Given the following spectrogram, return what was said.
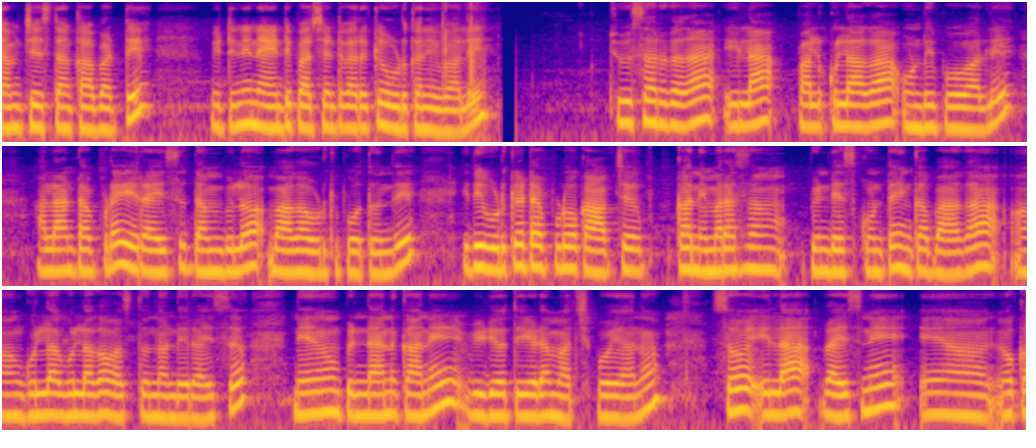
దమ్ చేస్తాం కాబట్టి వీటిని నైంటీ పర్సెంట్ వరకే ఉడకనివ్వాలి. చూసారు కదా ఇలా పలుకులాగా ఉండిపోవాలి. అలాంటప్పుడే ఈ రైస్ దమ్బిలో బాగా ఉడికిపోతుంది. ఇది ఉడికేటప్పుడు ఒక ఆప్చక్క చెక్క నిమ్మరసం పిండేసుకుంటే ఇంకా బాగా గుల్ల గుల్లగా వస్తుందండి రైస్. నేను పిండాను కానీ వీడియో తీయడం మర్చిపోయాను. సో ఇలా రైస్ని ఒక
